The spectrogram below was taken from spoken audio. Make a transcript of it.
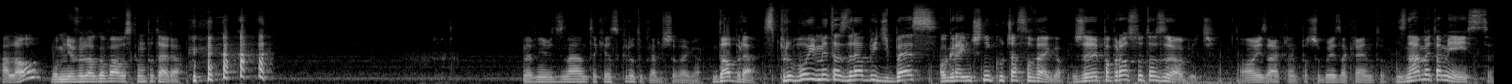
Halo? Bo mnie wylogowało z komputera. Pewnie nie znałem takiego skrótu klawiszowego. Dobra, spróbujmy to zrobić bez ograniczniku czasowego, żeby po prostu to zrobić. Oj, zakręt, potrzebuję zakrętu. Znamy to miejsce.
